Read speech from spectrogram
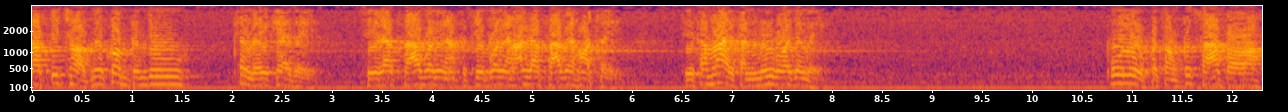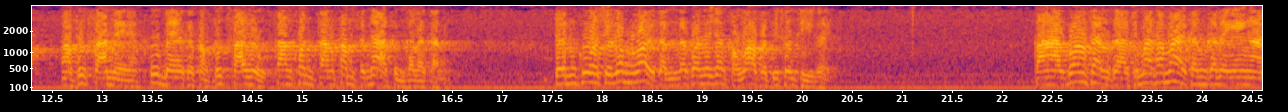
รับผิดชอบในความเป็นอยู่ ทั้งเลยแค่ใดที่รักษาบริหารที่บริหารรักษาไปหอดใส่ที่ทำร้ายกันหรือบ่จังเลยผู้ลูกก็ต้องปรึกษาพอมาปรึกษาแม่ผู้แม่ก็ต้องปรึกษาลูกต่างคนต่างทำสัญญาถึงกันและกันจนกลัวจะร่องร้อยกัน แล้วก็เลยยังเขาว่าปฏิสนธิเลยตาหากว่าท่นก็จะมาทำร้ายกันกันได้ง่าย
